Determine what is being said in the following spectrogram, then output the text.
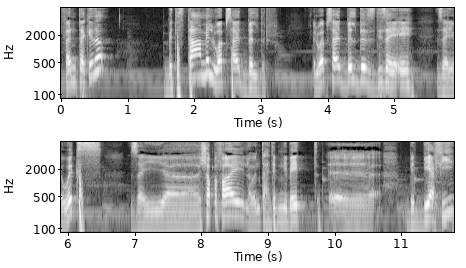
فأنت كده بتستعمل website builder ال website builders دي زي إيه؟ زي Wix زي Shopify لو أنت هتبني بيت بتبيع فيه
